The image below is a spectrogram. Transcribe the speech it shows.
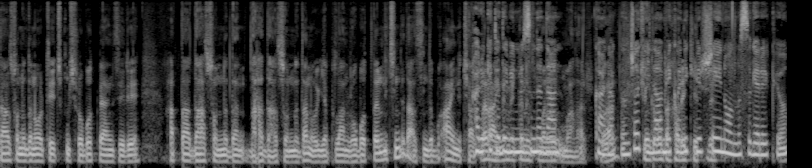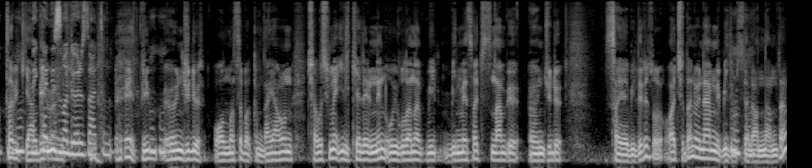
daha sonradan ortaya çıkmış robot benzeri Hatta daha sonradan daha daha sonradan o yapılan robotların içinde de aslında bu aynı çarklar Hareket aynı edebilmesi neden kaynaklanacak? Çünkü İlla mekanik hareketli. bir şeyin olması gerekiyor. Tabii ki yani Mekanizma diyoruz zaten. evet bir öncülü olması bakımından yani onun çalışma ilkelerinin uygulanabilmesi açısından bir öncülü sayabiliriz. O açıdan önemli bilimsel anlamda.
